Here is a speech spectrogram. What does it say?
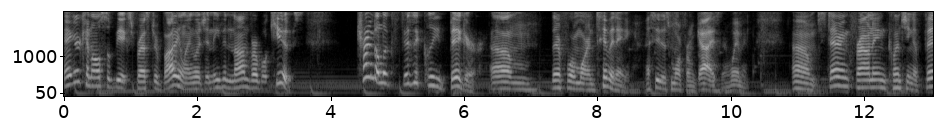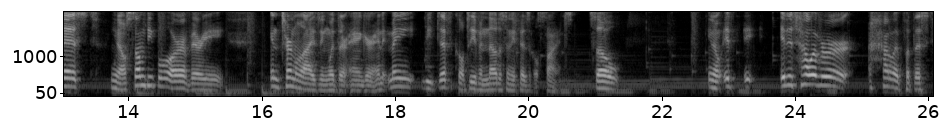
Anger can also be expressed through body language and even nonverbal cues trying to look physically bigger, um, therefore more intimidating. I see this more from guys than women. Um, staring, frowning, clenching a fist. You know, some people are very internalizing with their anger, and it may be difficult to even notice any physical signs. So, you know, it, it, it is, however, how do I put this?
